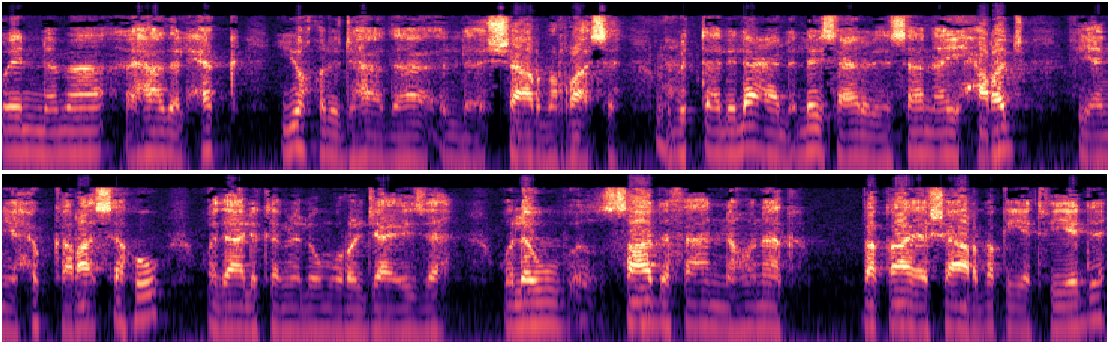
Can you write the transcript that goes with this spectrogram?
وإنما هذا الحك يخرج هذا الشعر من رأسه وبالتالي لا ليس على الإنسان أي حرج في أن يحك رأسه وذلك من الأمور الجائزة. ولو صادف أن هناك بقايا شعر بقيت في يده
